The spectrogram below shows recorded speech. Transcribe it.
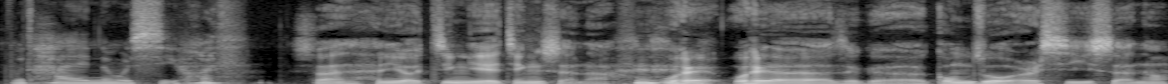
不太那么喜欢。算很有敬业精神啦，为为了这个工作而牺牲哦。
